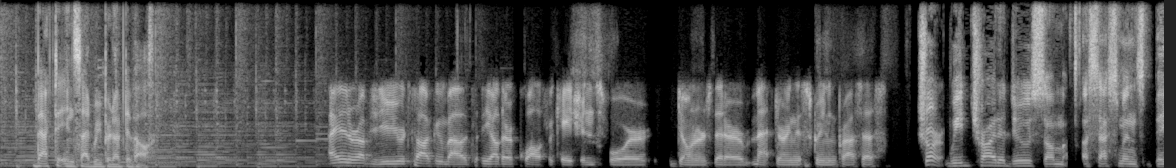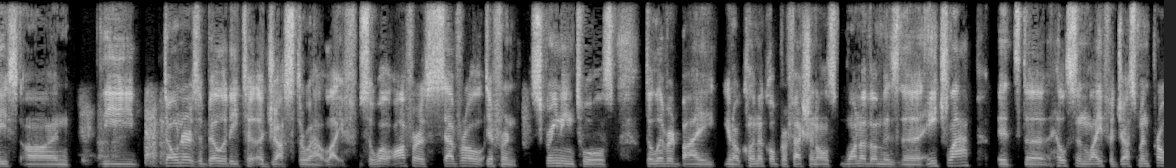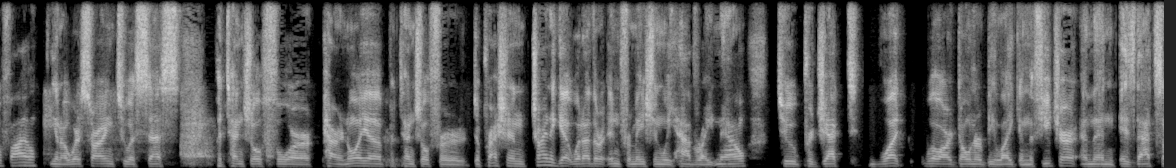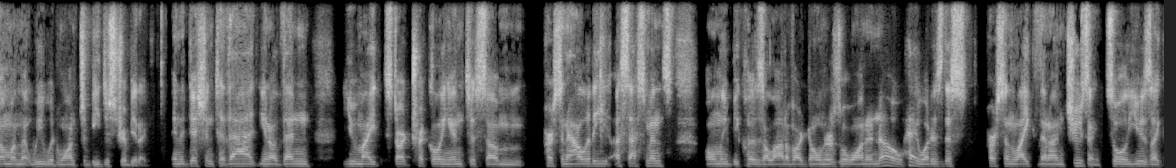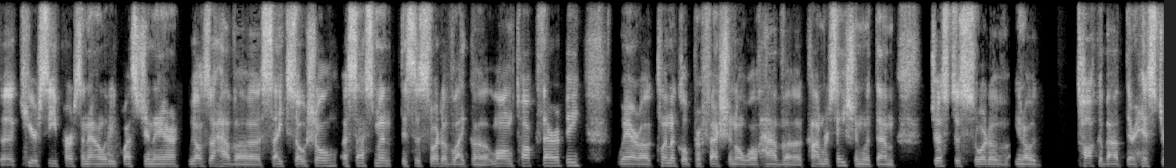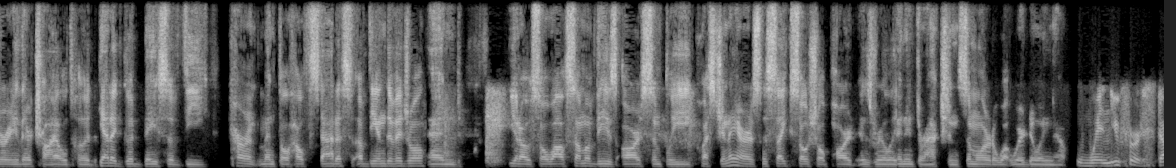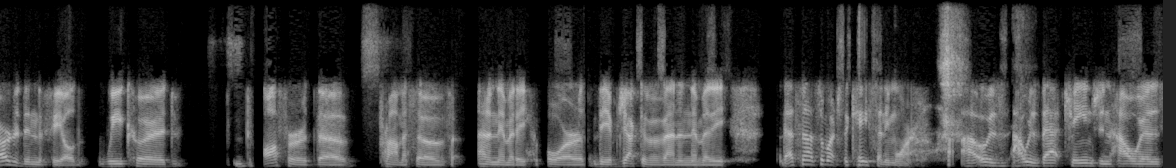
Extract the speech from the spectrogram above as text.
back to Inside Reproductive Health. I interrupted you. You were talking about the other qualifications for donors that are met during this screening process? Sure. We try to do some assessments based on the donor's ability to adjust throughout life. So we'll offer several different screening tools delivered by, you know, clinical professionals. One of them is the HLAP. It's the Hilson Life Adjustment Profile. You know, we're starting to assess potential for paranoia, potential for depression, trying to get what other information we have right now to project what will our donor be like in the future? And then is that someone that we would want to be distributing? In addition to that, you know, then you might start trickling into some personality assessments only because a lot of our donors will want to know, hey, what is this person like that I'm choosing. So we'll use like a Keirsey personality questionnaire. We also have a psychosocial assessment. This is sort of like a long talk therapy where a clinical professional will have a conversation with them just to sort of, you know, talk about their history, their childhood, get a good base of the current mental health status of the individual and you know, so while some of these are simply questionnaires, the psychosocial part is really an interaction similar to what we're doing now. When you first started in the field, we could offer the promise of anonymity or the objective of anonymity. That's not so much the case anymore. How is how is that changed and how is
